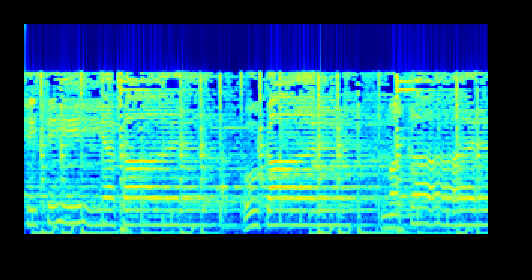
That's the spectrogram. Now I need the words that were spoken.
क्षितीयकार उकार मकार।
